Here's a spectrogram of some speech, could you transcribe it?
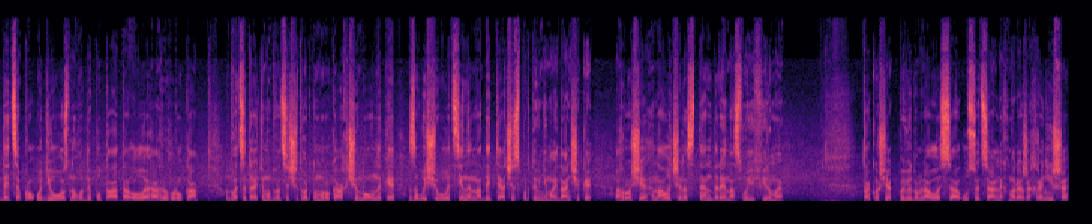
Йдеться про одіозного депутата Олега Григорука. У 23-24 роках чиновники завищували ціни на дитячі спортивні майданчики, а гроші гнали через тендери на свої фірми. Також, як повідомлялося у соціальних мережах раніше,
